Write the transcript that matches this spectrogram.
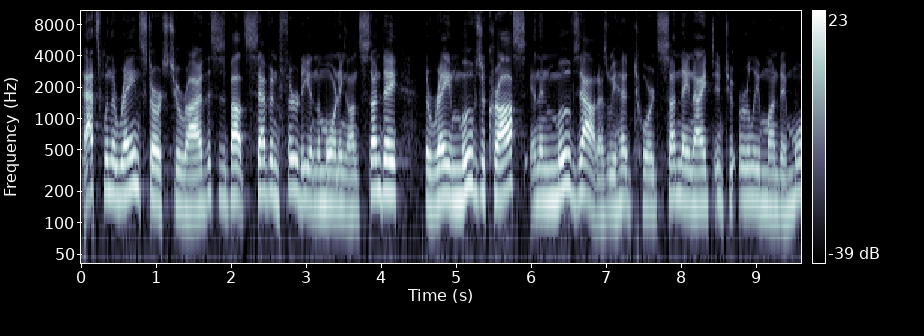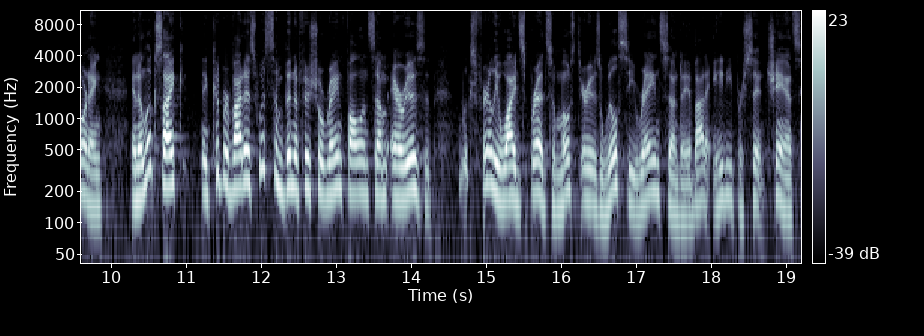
that's when the rain starts to arrive. This is about 7.30 in the morning on Sunday. The rain moves across and then moves out as we head towards Sunday night into early Monday morning. And it looks like it could provide us with some beneficial rainfall in some areas looks fairly widespread, so most areas will see rain Sunday, about an 80% chance.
